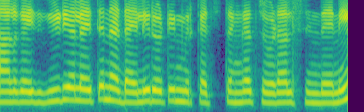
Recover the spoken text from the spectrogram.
నాలుగైదు వీడియోలు అయితే నా డైలీ రొటీన్ మీరు ఖచ్చితంగా చూడాల్సిందేని.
